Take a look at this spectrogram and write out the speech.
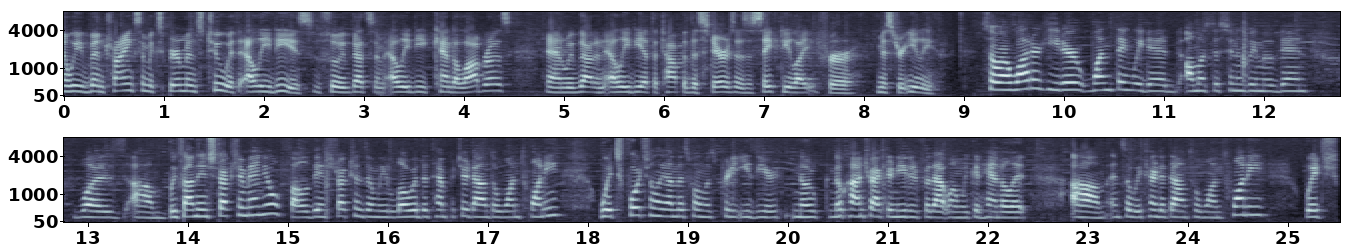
And we've been trying some experiments too with LEDs. So we've got some LED candelabras and we've got an LED at the top of the stairs as a safety light for Mr. Eli. So our water heater, one thing we did almost as soon as we moved in was um, we found the instruction manual, followed the instructions, and we lowered the temperature down to 120, which fortunately on this one was pretty easier. No, no contractor needed for that one. We could handle it. Um, and so we turned it down to 120, which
